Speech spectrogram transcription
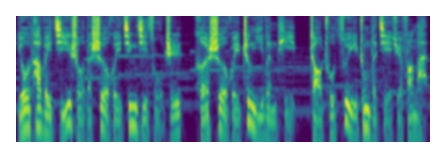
由他为棘手的社会经济组织和社会正义问题找出最终的解决方案。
